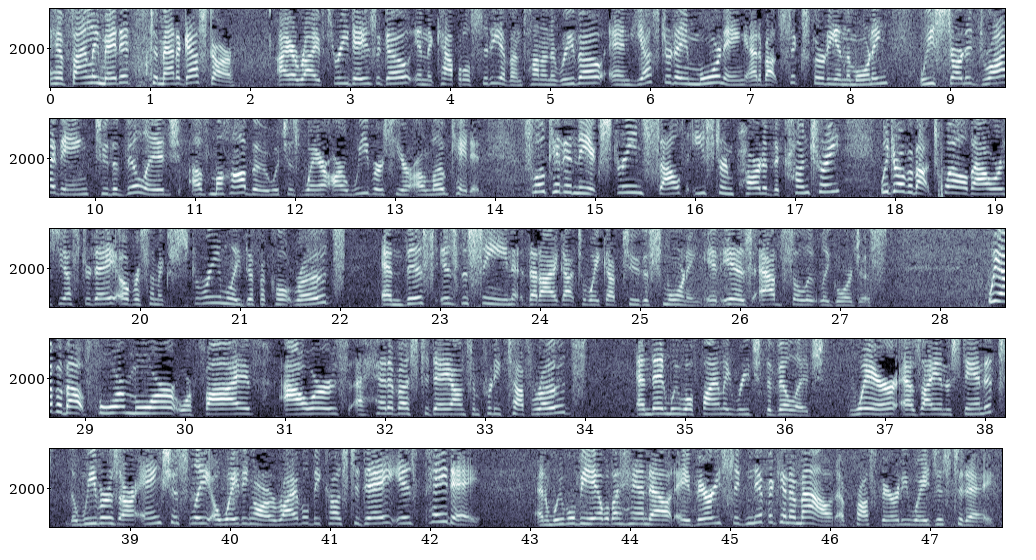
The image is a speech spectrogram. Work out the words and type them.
I have finally made it to Madagascar. I arrived three days ago in the capital city of Antananarivo, and yesterday morning at about 6.30 in the morning, we started driving to the village of Mahabu, which is where our weavers here are located. It's located in the extreme southeastern part of the country. We drove about 12 hours yesterday over some extremely difficult roads, and this is the scene that I got to wake up to this morning. It is absolutely gorgeous. We have about four more or five hours ahead of us today on some pretty tough roads, and then we will finally reach the village where, as I understand it, the weavers are anxiously awaiting our arrival because today is payday, and we will be able to hand out a very significant amount of prosperity wages today.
